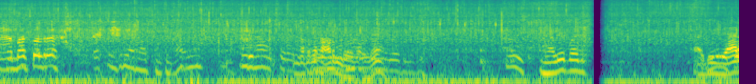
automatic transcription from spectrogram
நான் பஸ் சொல்கிறேன் அப்படியே போயிடு. அது வேற.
